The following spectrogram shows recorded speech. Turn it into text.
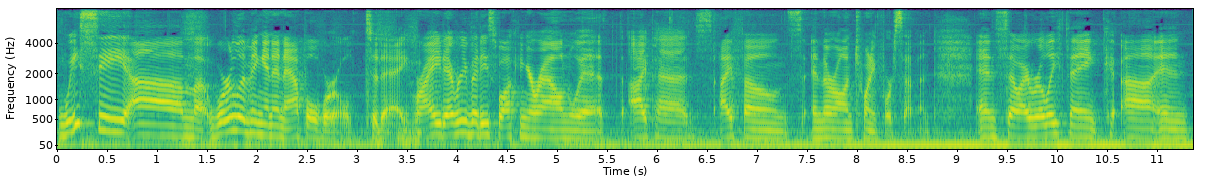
We see um, we're living in an Apple world today, right? Everybody's walking around with iPads, iPhones, and they're on 24/7. And so I really think uh, in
